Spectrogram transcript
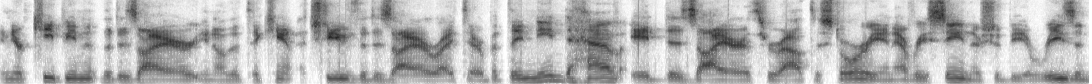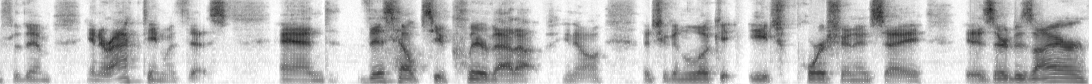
and you're keeping the desire you know that they can't achieve the desire right there but they need to have a desire throughout the story in every scene. There should be a reason for them interacting with this. And this helps you clear that up you know that you can look at each portion and say is there desire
